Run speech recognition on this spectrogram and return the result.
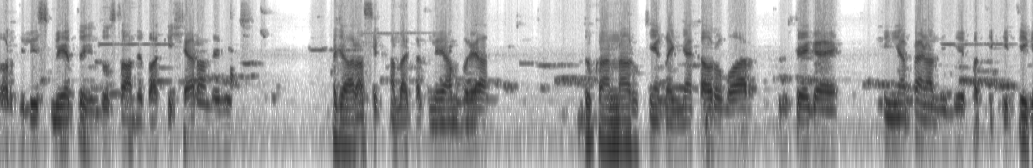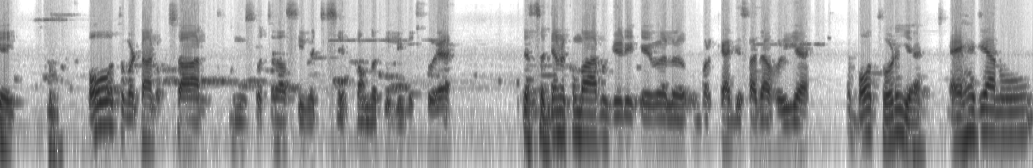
ਔਰ ਦਿੱਲੀ ਸਮੇਤ ਹਿੰਦੁਸਤਾਨ ਦੇ ਬਾਕੀ ਸ਼ਹਿਰਾਂ ਦੇ ਵਿੱਚ ਹਜ਼ਾਰਾਂ ਸਿੱਖਾਂ ਦਾ ਕਤਲੇਆਮ ਹੋਇਆ। ਦੁਕਾਨਾਂ ਰੁਕੀਆਂ ਗਈਆਂ, ਕਾਰੋਬਾਰ ਲੁੱਟੇ ਗਏ, ਧੀਆਂ ਭੈਣਾਂ ਦੀ ਬੇਪਤੀ ਕੀਤੀ ਗਈ। ਬਹੁਤ ਵੱਡਾ ਨੁਕਸਾਨ 1984 ਵਿੱਚ ਸਿੱਖ ਕੌਮ ਦਿੱਲੀ ਵਿੱਚ ਹੋਇਆ ਤੇ ਸੱਜਣ ਕੁਮਾਰ ਨੂੰ ਜਿਹੜੀ ਕੇਵਲ ਉਮਰ ਕੈਦ ਦੀ ਸਜ਼ਾ ਹੋਈ ਹੈ, ਇਹ ਬਹੁਤ ਥੋੜੀ ਹੈ। ਇਹ ਜਿਹਾ ਨੂੰ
